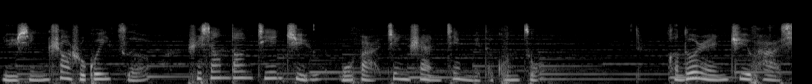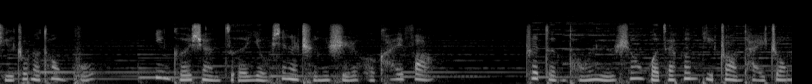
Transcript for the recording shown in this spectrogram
履行上述规则是相当艰巨、无法尽善尽美的工作。很多人惧怕其中的痛苦，宁可选择有限的诚实和开放。这等同于生活在封闭状态中，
